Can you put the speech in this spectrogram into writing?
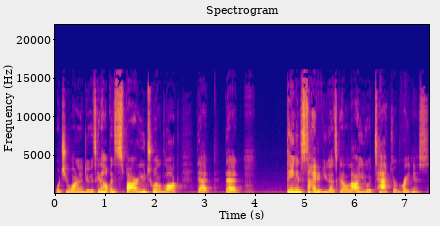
what you want to do. It's going to help inspire you to unlock that that thing inside of you that's going to allow you to attack your greatness.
